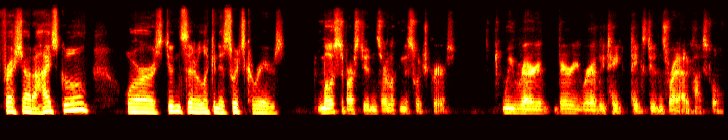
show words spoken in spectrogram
fresh out of high school or students that are looking to switch careers? Most of our students are looking to switch careers. We very, very rarely take, take students right out of high school.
